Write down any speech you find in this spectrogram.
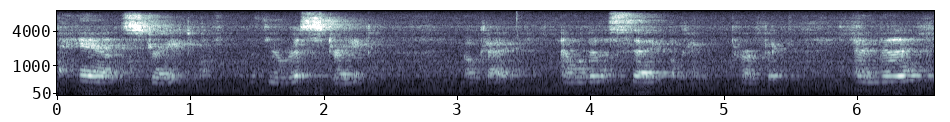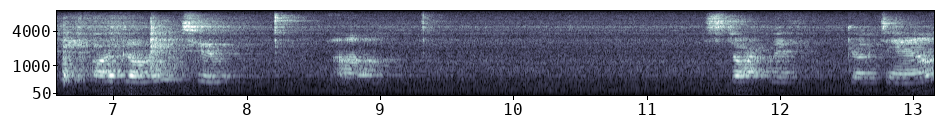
hand straight, with your wrist straight, okay? And we're going to say, okay, perfect. And then we are going to um, start with go down,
